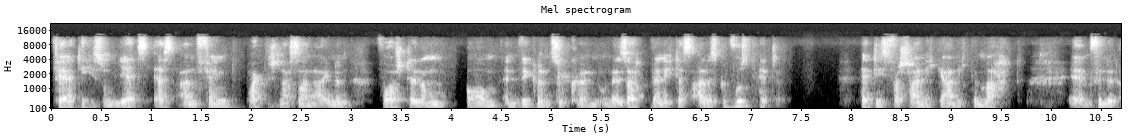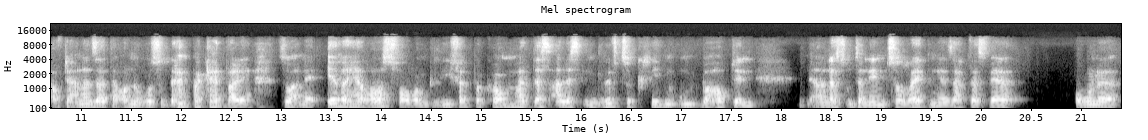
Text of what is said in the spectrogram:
fertig ist und jetzt erst anfängt, praktisch nach seinen eigenen Vorstellungen ähm, entwickeln zu können. Und er sagt, wenn ich das alles gewusst hätte, hätte ich es wahrscheinlich gar nicht gemacht. Er empfindet auf der anderen Seite auch eine große Dankbarkeit, weil er so eine irre Herausforderung geliefert bekommen hat, das alles in den Griff zu kriegen, um überhaupt den, das Unternehmen zu retten. Er sagt, das wäre ohne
